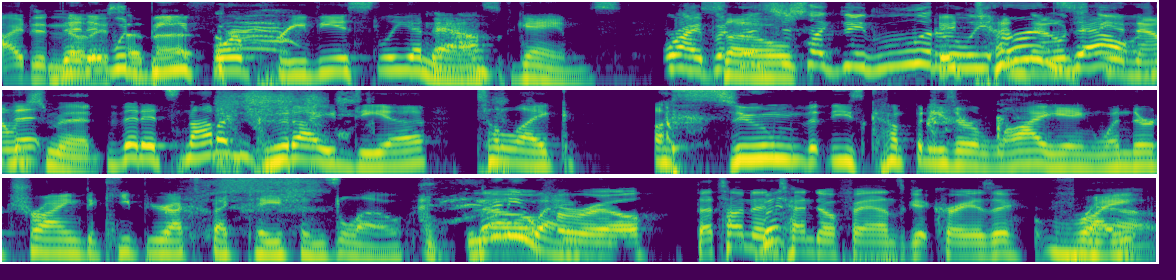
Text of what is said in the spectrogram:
I didn't know that they it would be that. for previously announced games. right, but it's just like they literally it turns announced out the announcement. That, that it's not a good idea to like assume that these companies are lying when they're trying to keep your expectations low. no, anyway. for real. That's how But- Nintendo fans get crazy. Right. Yeah.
